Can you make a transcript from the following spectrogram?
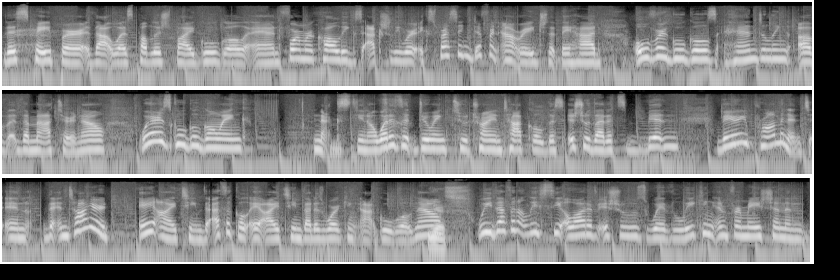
this paper that was published by Google, and former colleagues actually were expressing different outrage that they had over Google's handling of the matter. Now, where is Google going? Next? You know, what is it doing to try and tackle this issue that it's been very prominent in the entire AI team, the ethical AI team that is working at Google? Now, Yes. we definitely see a lot of issues with leaking information, and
